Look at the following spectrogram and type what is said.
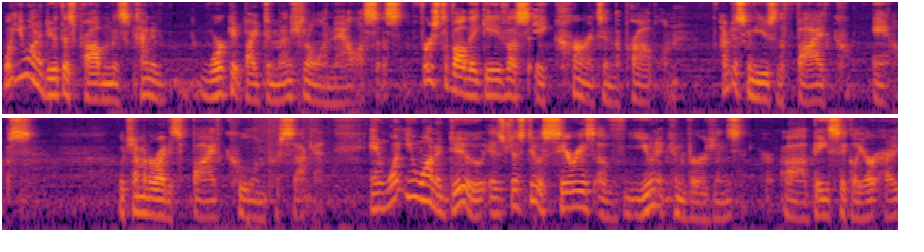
what you want to do with this problem is kind of work it by dimensional analysis. First of all, they gave us a current in the problem. I'm just going to use the 5 amps, which I'm going to write as 5 coulomb per second. And what you want to do is just do a series of unit conversions uh, basically, or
